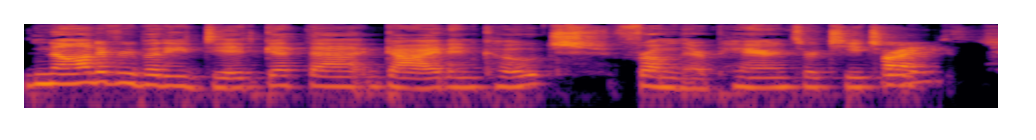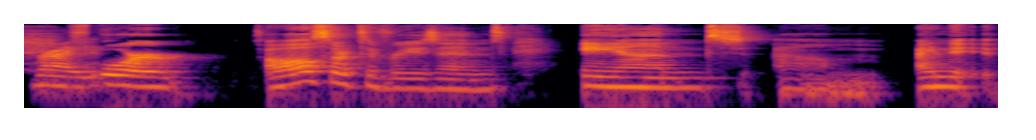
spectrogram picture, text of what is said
not everybody did get that guide and coach from their parents or teachers right, right. for all sorts of reasons and um, I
